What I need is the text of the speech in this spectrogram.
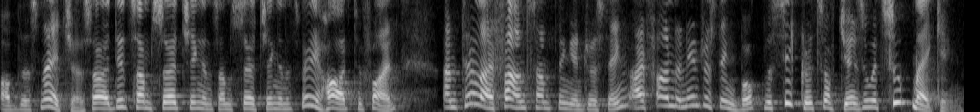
of this nature? So I did some searching and some searching, and it's very hard to find until I found something interesting. I found an interesting book, The Secrets of Jesuit Soup Making.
